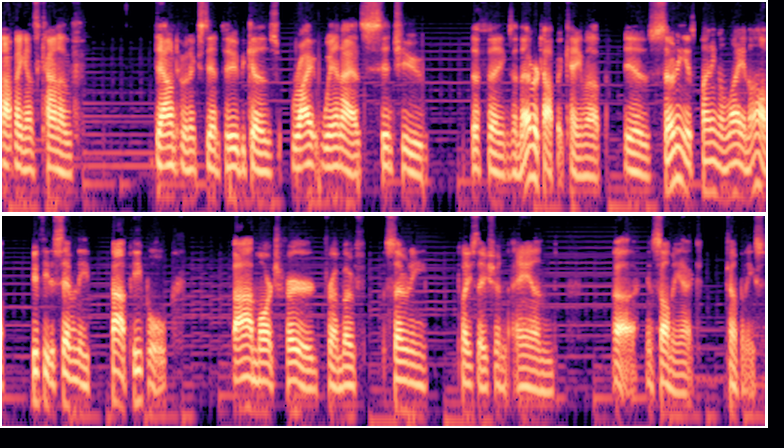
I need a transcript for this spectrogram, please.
I think that's kind of down to an extent too, because right when I had sent you the things, another topic came up is Sony is planning on laying off 50 to 75 people by March 3rd from both Sony, PlayStation, and uh, Insomniac companies.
